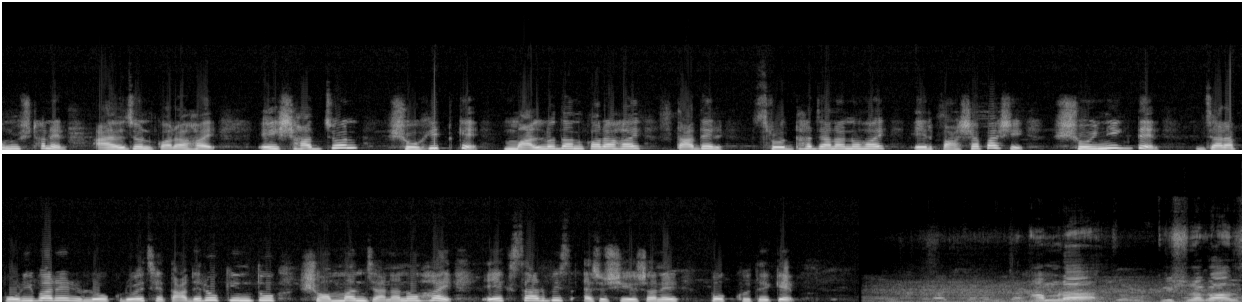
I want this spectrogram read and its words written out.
অনুষ্ঠানের আয়োজন করা হয়। এই সাতজন শহীদকে মাল্যদান করা হয়, তাদের শ্রদ্ধা জানানো হয়। এর পাশাপাশি সৈনিকদের যারা পরিবারের লোক রয়েছে, তাদেরও কিন্তু সম্মান জানানো হয় এক্স সার্ভিস অ্যাসোসিয়েশনের পক্ষ থেকে। আমরা কৃষ্ণগঞ্জ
